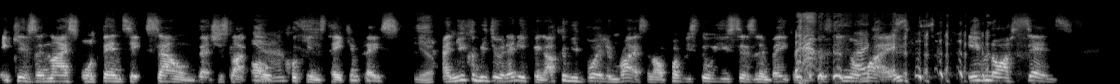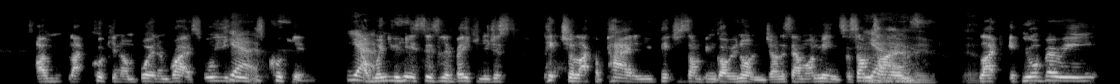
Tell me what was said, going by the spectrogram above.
it gives a nice authentic sound that's just like oh, Yeah. cooking's taking place. Yep. And you could be doing anything. I could be boiling rice, and I'll probably still use sizzling bacon because in your Okay. mind, even though I've said I'm like cooking, I'm boiling rice, all you hear is cooking. Yeah. And when you hear sizzling bacon, you just picture like a pan and you picture something going on. Do you understand what I mean? So sometimes, Yeah. like, if you're very,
